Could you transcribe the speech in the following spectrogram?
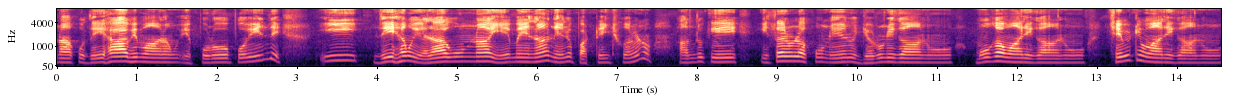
నాకు దేహాభిమానం ఎప్పుడో పోయింది. ఈ దేహము ఎలాగున్నా ఏమైనా నేను పట్టించుకొనను. అందుకే ఇతరులకు నేను జడునిగాను మూగవానిగాను చెవిటివానిగాను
